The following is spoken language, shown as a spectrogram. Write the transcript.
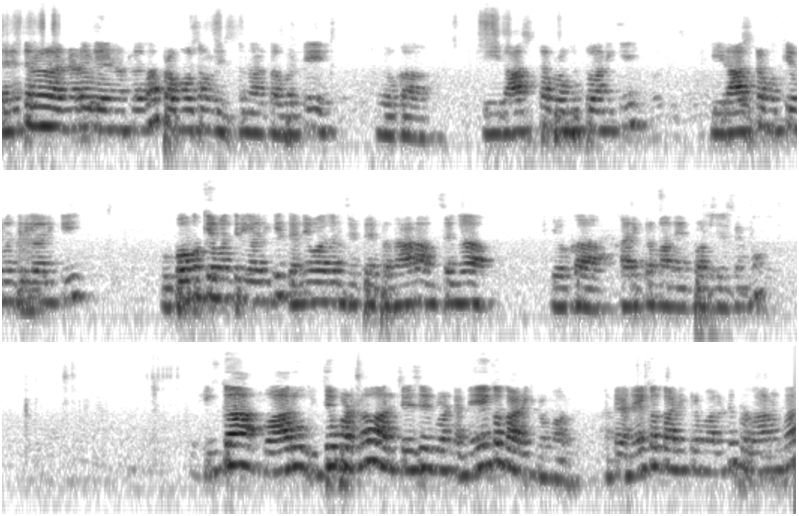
చరిత్రలో ఎన్నడూ లేనట్లుగా ప్రమోషన్లు ఇస్తున్నారు కాబట్టి అది ఒక ఈ రాష్ట్ర ప్రభుత్వానికి ఈ రాష్ట్ర ముఖ్యమంత్రి గారికి ఉప ముఖ్యమంత్రి గారికి ధన్యవాదాలు చెప్పే ప్రధాన అంశంగా ఈ యొక్క కార్యక్రమాన్ని ఏర్పాటు చేశాము. ఇంకా వారు విద్య పట్ల వారు చేసేటువంటి అనేక కార్యక్రమాలు. అంటే అనేక కార్యక్రమాలు అంటే ప్రధానంగా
